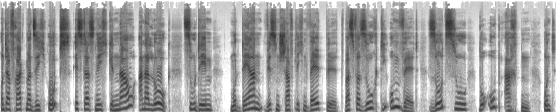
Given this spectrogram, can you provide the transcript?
Und da fragt man sich, ups, ist das nicht genau analog zu dem modern wissenschaftlichen Weltbild, was versucht, die Umwelt so zu beobachten und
